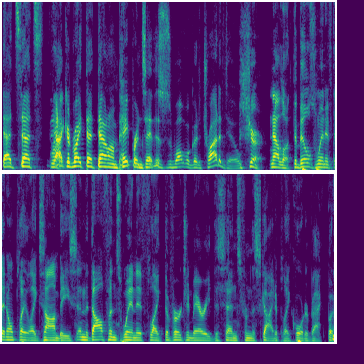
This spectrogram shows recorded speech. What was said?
That's that's. I could write that down on paper and say this is what we're going to try to do. Sure. Now, look, the Bills win if they don't play like zombies, and the Dolphins win if, like, the Virgin Mary descends from the sky to play quarterback. But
